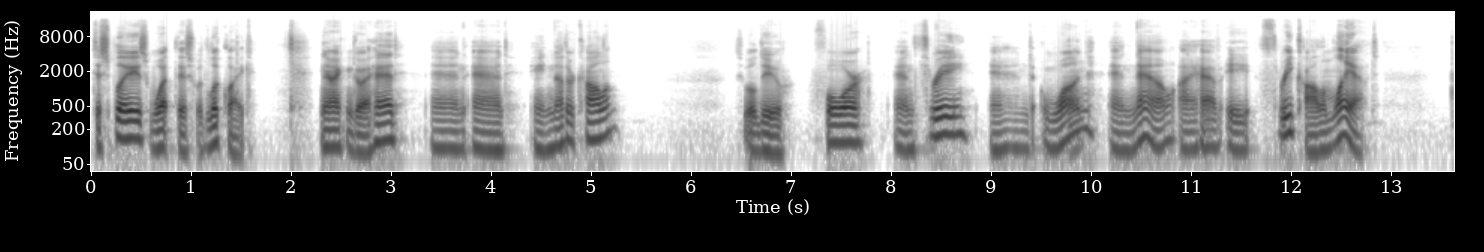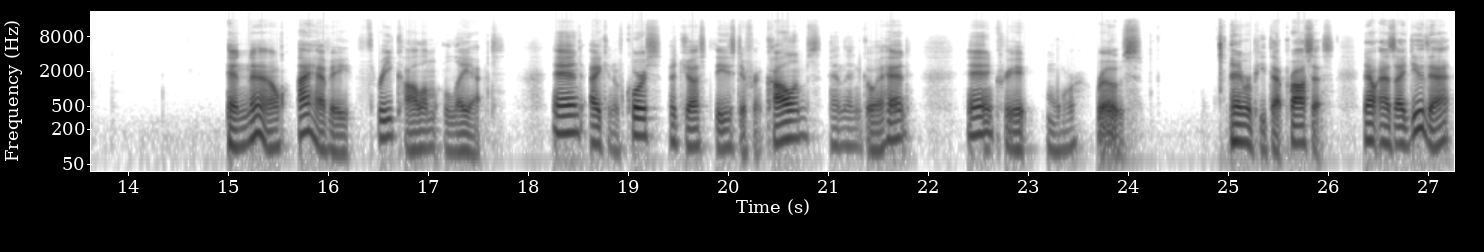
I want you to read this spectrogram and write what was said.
displays what this would look like. Now I can go ahead and add another column. So we'll do four and three and one, and now I have a three column layout. And now I have a three column layout. And I can, of course, adjust these different columns and then go ahead and create more rows and repeat that process. Now, as I do that,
